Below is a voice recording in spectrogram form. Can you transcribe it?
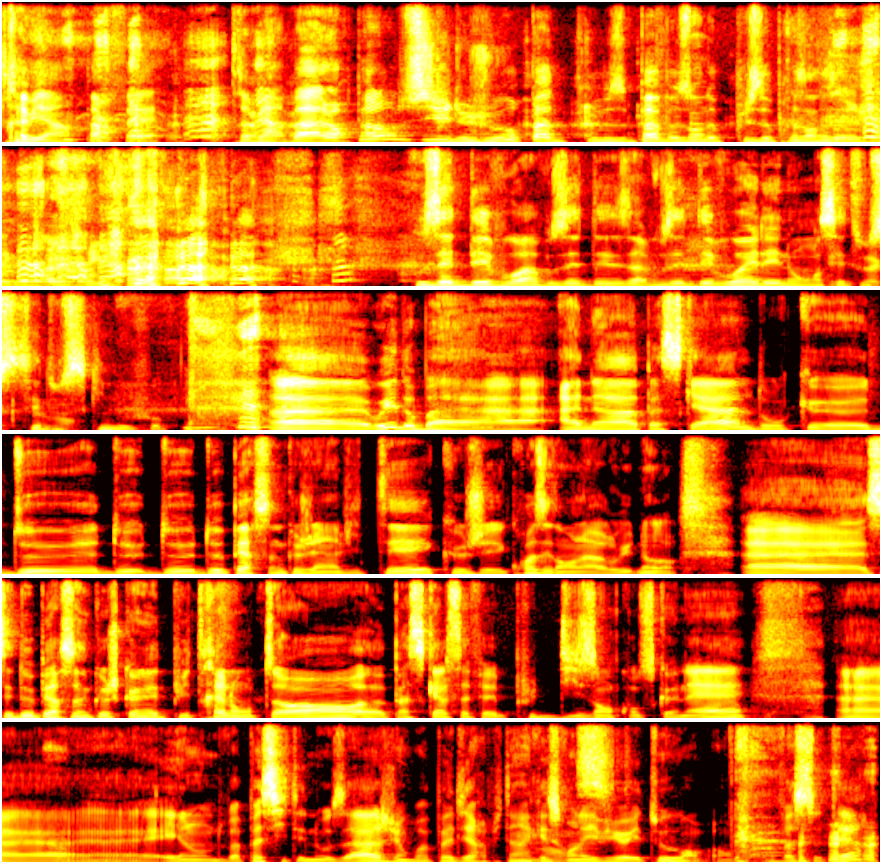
très bien, parfait, très bien. Bah alors parlons du sujet du jour. Pas de plus- pas besoin de plus de présentation. Vous êtes des voix, vous êtes des, vous êtes des voix et des noms, c'est tout, c'est tout ce qu'il nous faut. Euh, oui, donc bah, Anna, Pascal, donc euh, deux, deux, deux, deux personnes que j'ai invitées, que j'ai croisées dans la rue. Non, non. Euh, c'est deux personnes que je connais depuis très longtemps. Euh, Pascal, ça fait plus de dix ans qu'on se connaît. Euh, et on ne va pas citer nos âges et on va pas dire putain, qu'est-ce qu'on est vieux et tout. On, on- on va se taire.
